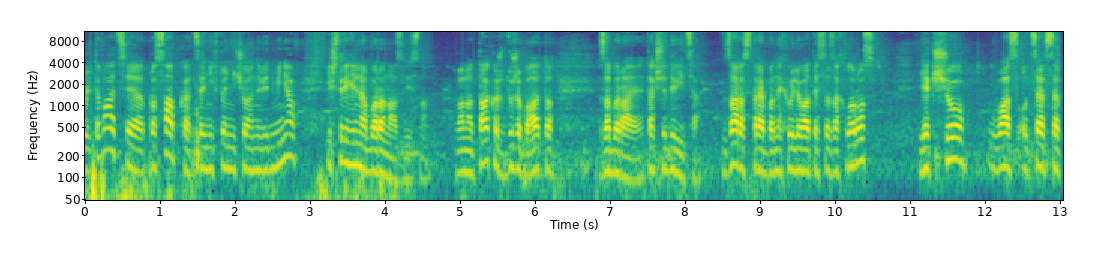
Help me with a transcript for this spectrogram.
культивація, просапка, це ніхто нічого не відміняв. І штригільна борона, звісно. Вона також дуже багато забирає. Так що дивіться, зараз треба не хвилюватися за хлороз. Якщо у вас оце все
